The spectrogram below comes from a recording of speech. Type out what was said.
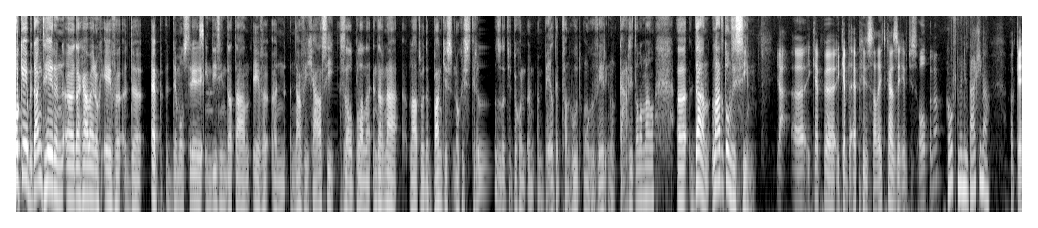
Oké, bedankt heren. Eh, dan gaan wij nog even de app demonstreren. In die zin dat Daan even een navigatie zal plannen. En daarna laten we de bandjes nog eens trillen, zodat je toch een, een, een beeld hebt van hoe het ongeveer in elkaar zit allemaal. Eh, Daan, laat het ons eens zien. Ja, eh, ik, heb, eh, ik heb de app geïnstalleerd. Ik ga ze eventjes openen. Hoofdmenupagina. Oké,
